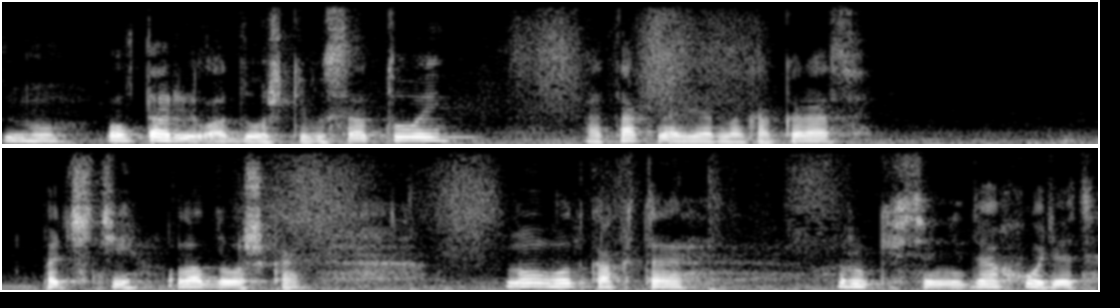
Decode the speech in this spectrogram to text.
ну, полторы ладошки высотой, а так, наверное, как раз почти ладошка. Ну, вот как-то руки все не доходят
